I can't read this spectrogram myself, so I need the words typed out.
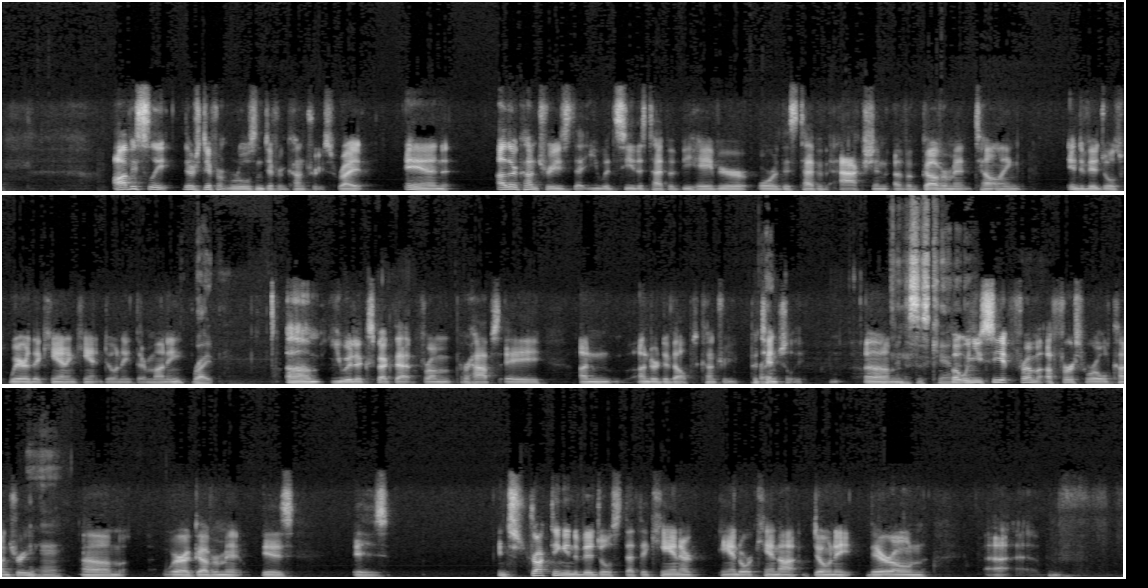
obviously, there's different rules in different countries, right? And other countries that you would see this type of behavior or this type of action of a government telling individuals where they can and can't donate their money. right. Um, you would expect that from perhaps a un, underdeveloped country potentially. Um, And this is Canada. but when you see it from a first world country, Mm-hmm. um, where a government is is instructing individuals that they can or and or cannot donate their own uh,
